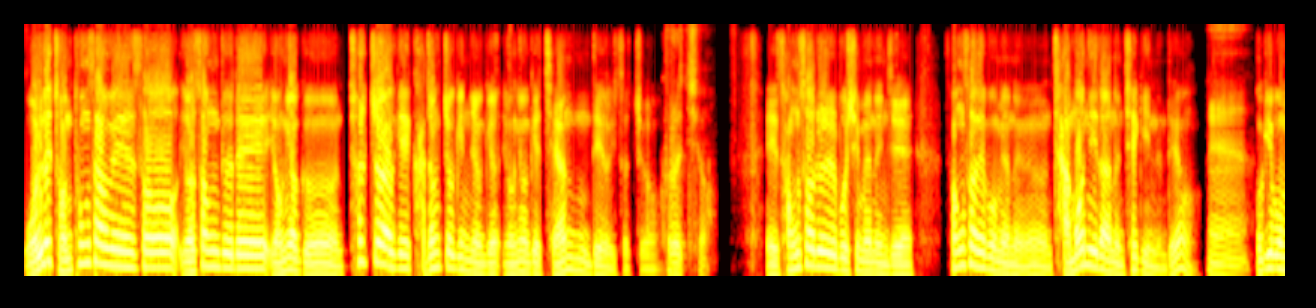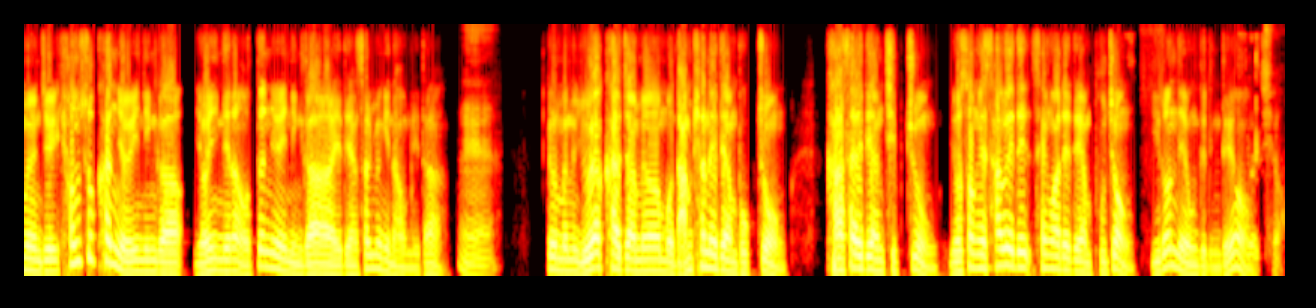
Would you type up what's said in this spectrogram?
원래 전통 사회에서 여성들의 영역은 철저하게 가정적인 영역, 에 제한되어 있었죠. 그렇죠. 예, 성서를 보시면 이제 성서에 보면은 잠언이라는 책이 있는데요. 예. 거기 보면 이제 현숙한 여인인가 여인이란 어떤 여인인가에 대한 설명이 나옵니다. 예. 그러면 요약하자면 뭐 남편에 대한 복종, 가사에 대한 집중, 여성의 사회 생활에 대한 부정 이런 내용들인데요. 그렇죠.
